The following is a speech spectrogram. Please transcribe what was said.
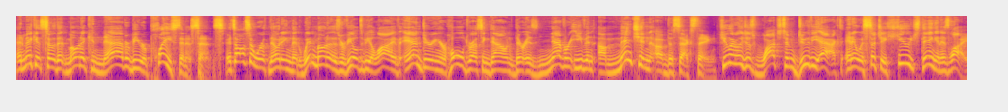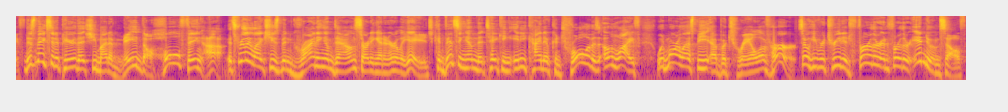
and make it so that Mona can never be replaced in a sense. It's also worth noting that when Mona is revealed to be alive and during her whole dressing down, there is never even a mention of the sex thing. She literally just watched him do the act, and it was such a huge thing in his life. This makes it appear that she might have made the whole thing up. It's really like she's been grinding him down starting at an early age, convincing him that taking any kind of control of his own life would more or less be a betrayal of her. So he retreated further and further into himself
